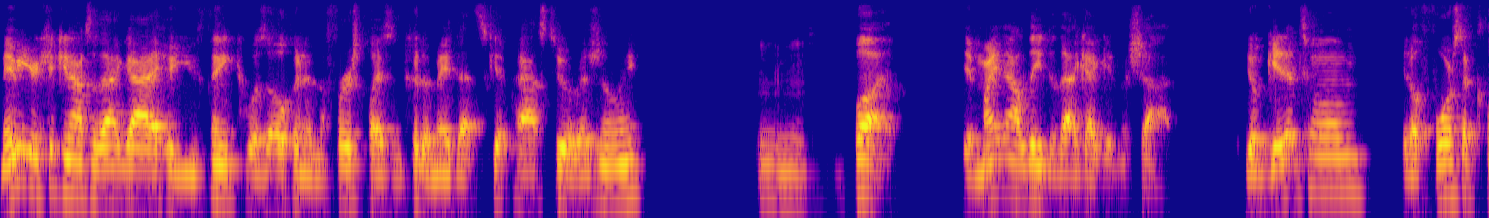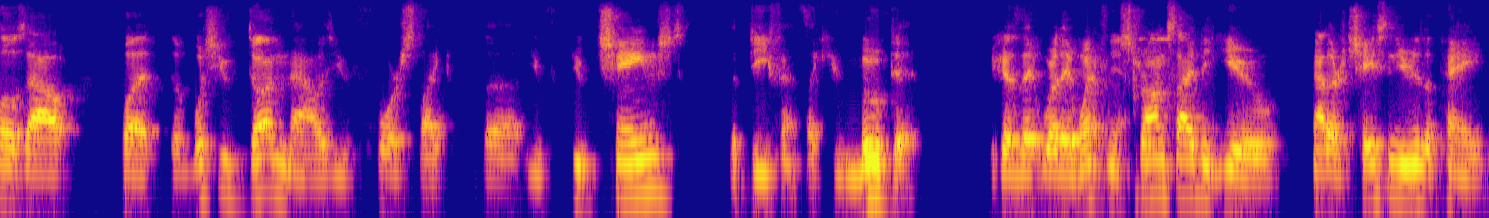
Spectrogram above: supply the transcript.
Maybe you're kicking out to that guy who you think was open in the first place and could have made that skip pass to originally. Mm-hmm. But it might not lead to that guy getting a shot. You'll get it to him. It'll force a closeout. But the, what you've done now is you've forced like the you've you've changed the defense. Like you moved it because they where they went from yeah. strong side to you. Now they're chasing you to the paint.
